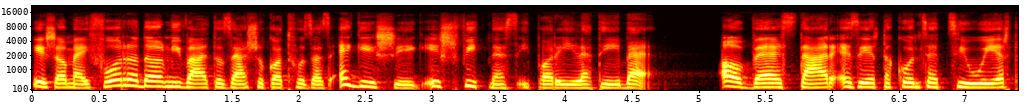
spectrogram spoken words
és amely forradalmi változásokat hoz az egészség és fitness ipar életébe. A Wellstar ezért a koncepcióért,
